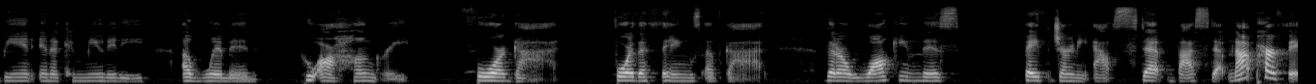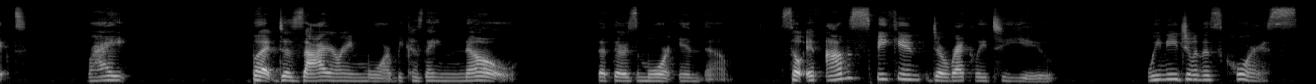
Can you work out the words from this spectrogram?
being in a community of women who are hungry for God, for the things of God, that are walking this faith journey out step by step. Not perfect, right? But desiring more because they know that there's more in them. So if I'm speaking directly to you, we need you in this course.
